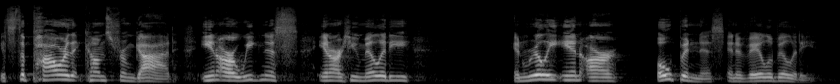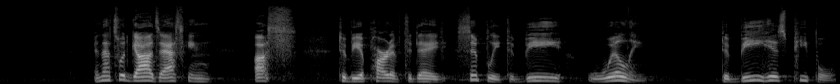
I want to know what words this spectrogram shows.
It's the power that comes from God in our weakness, in our humility, and really in our openness and availability. And that's what God's asking us to be a part of today simply to be willing to be His people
